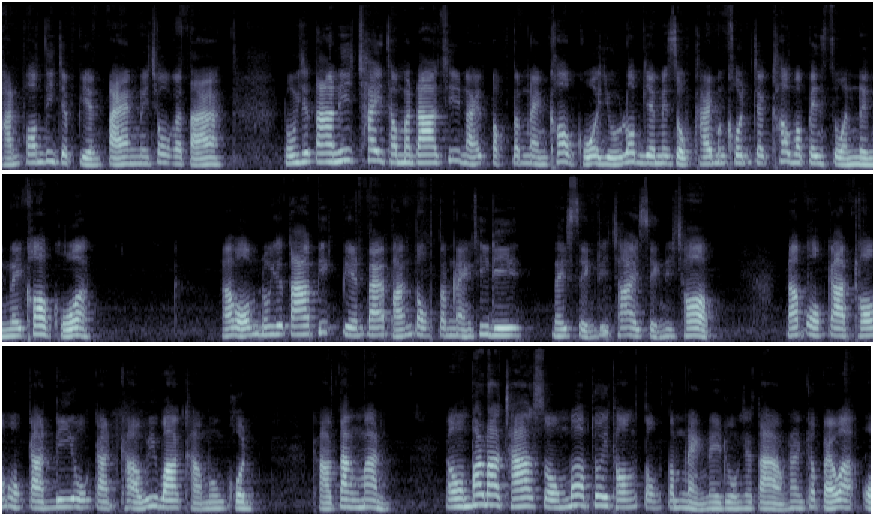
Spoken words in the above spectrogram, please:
ผันพร้อมที่จะเปลี่ยนแปลงในโชคชะตาดวงชะตานี้ใช่ธรรมดาที่ไหนตกตำแหน่งครอบครัวอยู่ร่มเย็นเป็นสุขใครบางคนจะเข้ามาเป็นส่วนหนึ่งในครอบครัวนะครับผมดวงชะตาพลิกเปลี่ยนแปลผันตกตำแหน่งที่ดีในสิ่งที่ใช่สิ่งที่ชอบนับโอกาสทองโอกาสดีโอกาสข่าววิวาข่าวมงคลข่าวตั้งมั่น เราพระราชาส่งมอบถ้วยทองตกตำแหน่งในดวงชะตาของท่านก็แปลว่าโอ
